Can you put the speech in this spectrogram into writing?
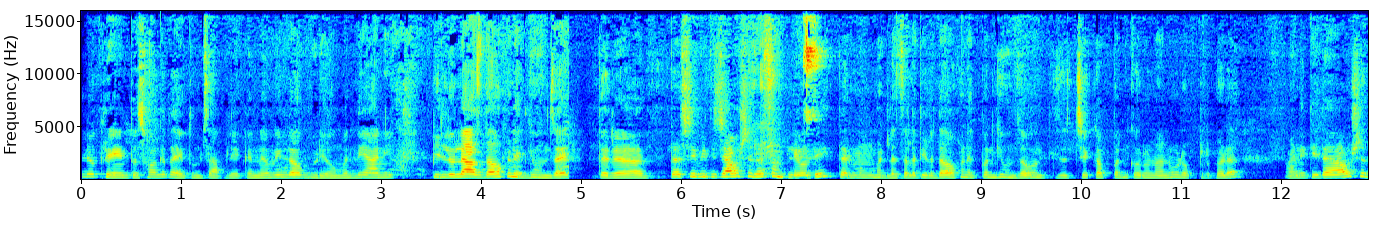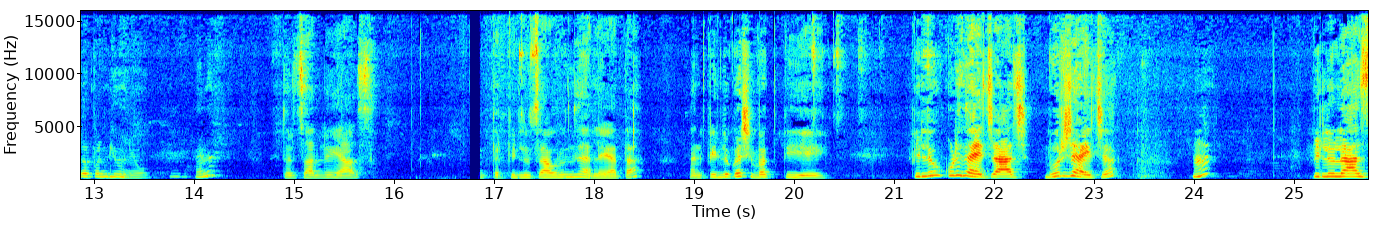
हॅलो फ्रेंड तर स्वागत आहे तुमचं आपल्या एका नवीन लॉग व्हिडिओमध्ये आणि पिल्लूला आज दवाखान्यात घेऊन जाईल. तर तसे मी तिचे औषधं संपले होते तर मग म्हटलं चला तिला दवाखान्यात पण घेऊन जाऊ आणि तिचं चेकअप पण करून आणू डॉक्टरकडं आणि तिला औषधं पण घेऊन येऊ है ना? तर चाललोय आज. तर पिल्लूचं आवरून झालंय आता. आणि पिल्लू कशी बघतीये? पिल्लू कुठे जायचं आज? भूर जायचं? पिल्लूला आज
